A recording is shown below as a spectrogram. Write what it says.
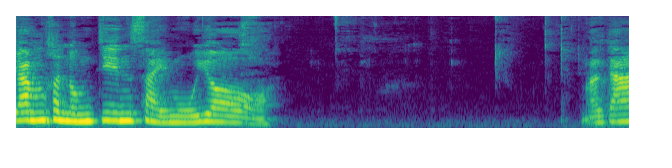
ยำขนมจีนใส่หมูยอ มาจ้า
